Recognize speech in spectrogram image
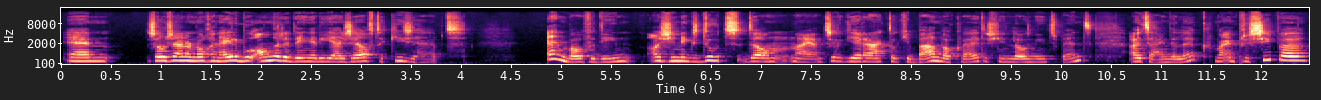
En zo zijn er nog een heleboel andere dingen die jij zelf te kiezen hebt. En bovendien, als je niks doet, dan, nou ja, natuurlijk, je raakt ook je baan wel kwijt als je in loondienst bent, uiteindelijk. Maar in principe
